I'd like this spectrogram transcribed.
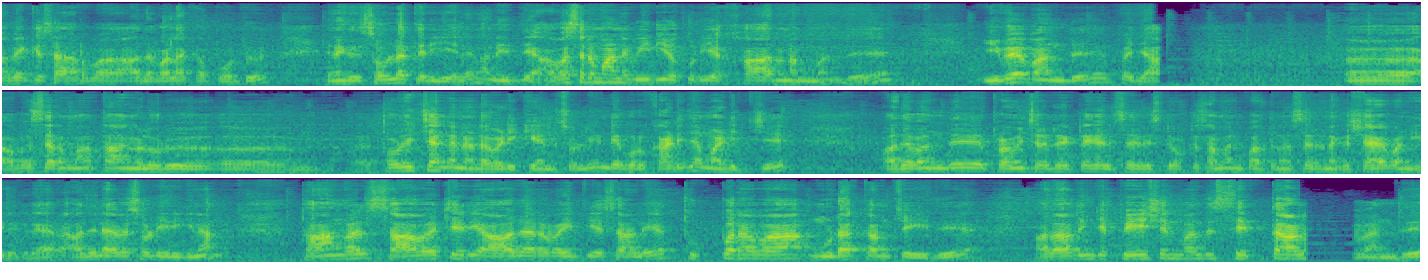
அவைக்கு சார்பாக அதை வழக்க போட்டு எனக்கு இது சொல்ல தெரியலை. நான் இது அவசரமான வீடியோக்குரிய காரணம் வந்து இவ வந்து இப்போ ஜா அவசரமாக தாங்கள் ஒரு தொழிற்சங்க நடவடிக்கைன்னு சொல்லி இன்றைக்கு ஒரு கடிதம் அடித்து அதை வந்து provincial director health service doctor Saman Pathran sir எனக்கு ஷேர் பண்ணியிருக்கிறார். அதில் அவர் சொல்லியிருக்கீங்கன்னா தாங்கள் சாவச்சேரி ஆதார வைத்தியசாலையை துப்புரவா முடக்கம் செய்து அதாவது இங்கே பேஷண்ட் வந்து செத்தாலும் வந்து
